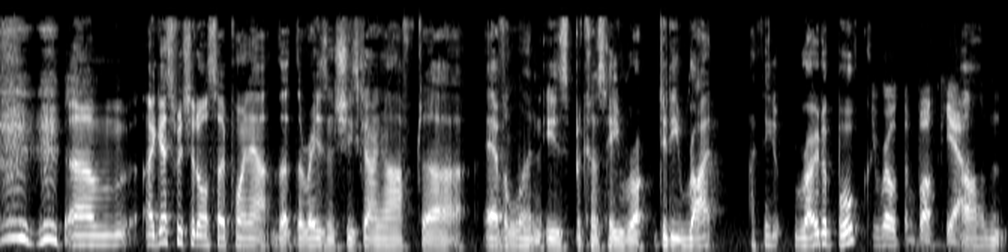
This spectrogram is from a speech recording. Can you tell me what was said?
um, I guess we should also point out that the reason she's going after Evelyn is because he wrote, did he write? I think wrote a book He wrote the book, yeah. on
